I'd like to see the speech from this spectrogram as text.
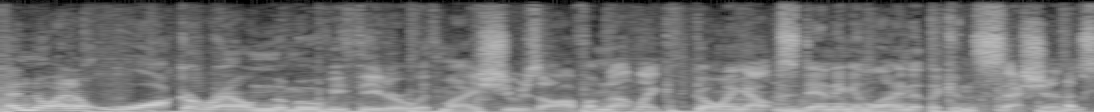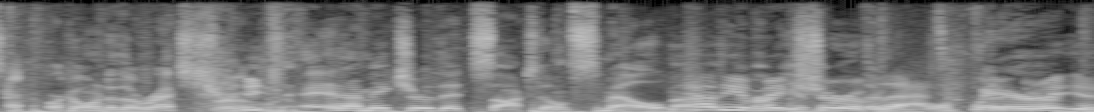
and no, I Uh-huh. don't walk around the movie theater with my shoes off. I'm not like going out and standing in line at the concessions or going to the restroom. and I make sure that socks don't smell. How do you make sure of that? people. Wear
